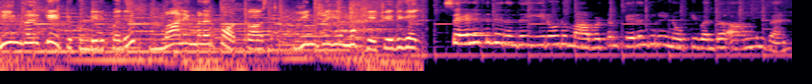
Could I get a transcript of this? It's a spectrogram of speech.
நீங்கள் கேட்டுக்கொண்டிருப்பது மாலைமலர் பாட்காஸ்ட் இன்றைய முக்கிய செய்திகள். சேலத்திலிருந்து ஈரோடு மாவட்டம் பெருந்துறை நோக்கி வந்த ஆம்னி வேன்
